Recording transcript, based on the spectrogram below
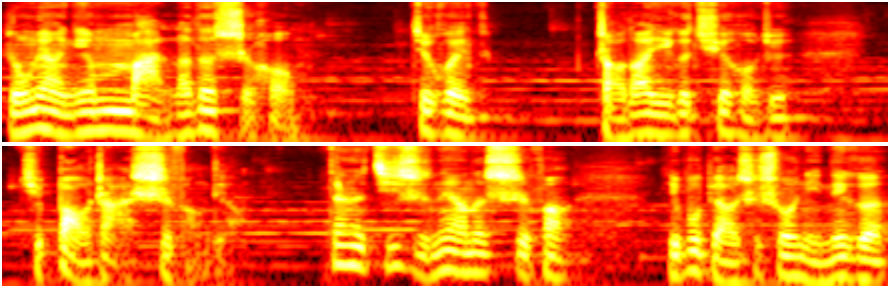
容量已经满了的时候，就会找到一个缺口，就去爆炸释放掉。但是即使那样的释放，也不表示说你那个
